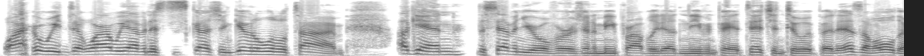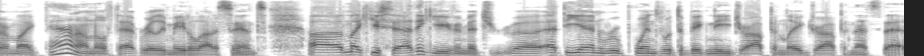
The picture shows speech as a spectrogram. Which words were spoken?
Why are we why are we having this discussion? Give it a little time. Again, the seven year old version of me probably doesn't even pay attention to it, but as I'm older, I'm like, I don't know if that really made a lot of sense. Uh, like you said, I think you even mentioned uh, at the end, Roop wins with the big knee drop and leg drop, and that's that.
